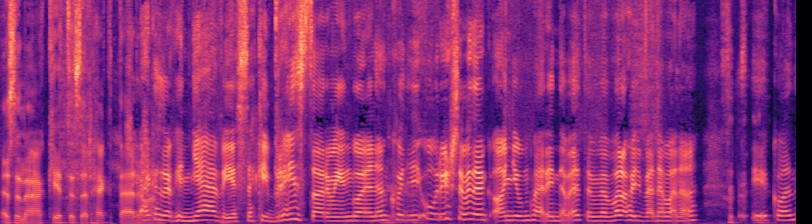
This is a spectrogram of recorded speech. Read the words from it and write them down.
Ezen a 2000 hektáron. Elkezdök, hogy nyelvészek így brainstormingolnak, hogy így úristen, mindenek anyjunk már egy nevet, amiben valahogy benne van a ékon.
